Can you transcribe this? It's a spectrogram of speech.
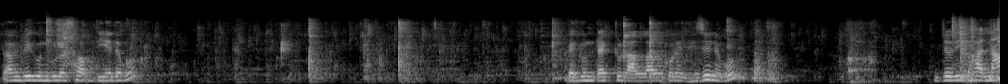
তো আমি বেগুনগুলো সব দিয়ে দেব। বেগুনটা একটু লাল লাল করে ভেজে নেব। যদি না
